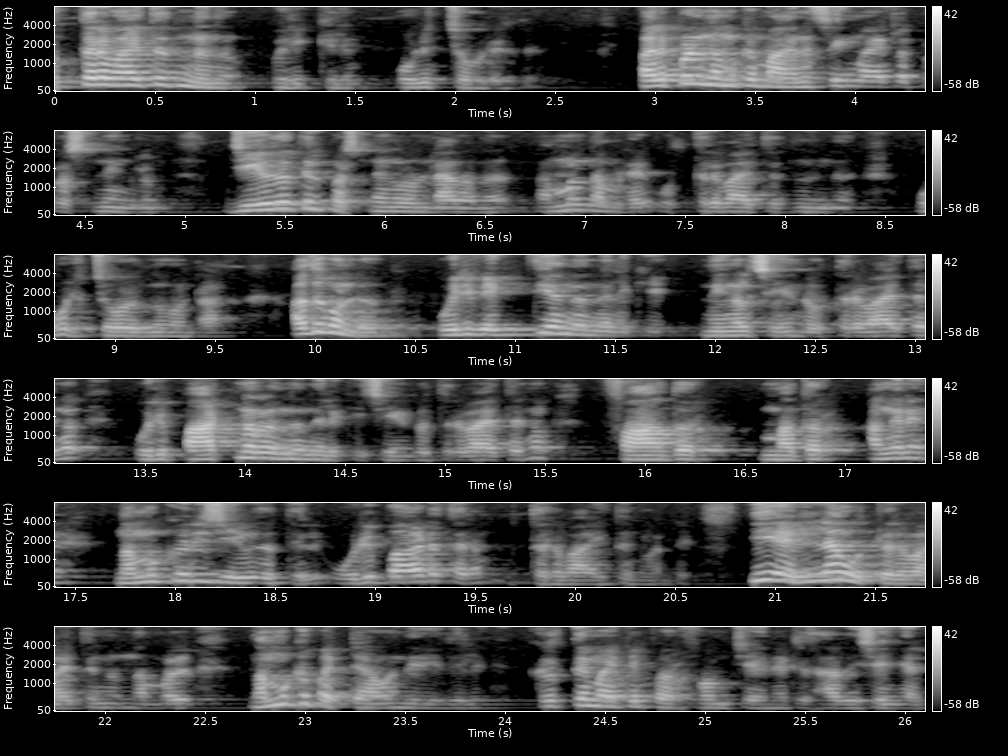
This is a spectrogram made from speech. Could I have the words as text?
ഉത്തരവാദിത്തത്തിൽ നിന്ന് ഒരിക്കലും ഒളിച്ചോടരുത്. പലപ്പോഴും നമുക്ക് മാനസികമായിട്ടുള്ള പ്രശ്നങ്ങളും ജീവിതത്തിൽ പ്രശ്നങ്ങൾ ഉണ്ടാകുന്നത് നമ്മൾ നമ്മുടെ ഉത്തരവാദിത്തത്തിൽ നിന്ന് ഒളിച്ചോടുന്നതുകൊണ്ടാണ്. അതുകൊണ്ട് ഒരു വ്യക്തി എന്ന നിലയ്ക്ക് നിങ്ങൾ ചെയ്യേണ്ട ഉത്തരവാദിത്തങ്ങൾ ഒരു പാർട്ട്ണർ എന്ന നിലയ്ക്ക് ചെയ്യേണ്ട ഉത്തരവാദിത്തങ്ങൾ ഫാദർ മദർ അങ്ങനെ നമുക്കൊരു ജീവിതത്തിൽ ഒരുപാട് തരം ഉത്തരവാദിത്തങ്ങളുണ്ട്. ഈ എല്ലാ ഉത്തരവാദിത്തങ്ങളും നമ്മൾ നമുക്ക് പറ്റാവുന്ന രീതിയിൽ കൃത്യമായിട്ട് പെർഫോം ചെയ്യാനായിട്ട് സാധിച്ചു കഴിഞ്ഞാൽ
